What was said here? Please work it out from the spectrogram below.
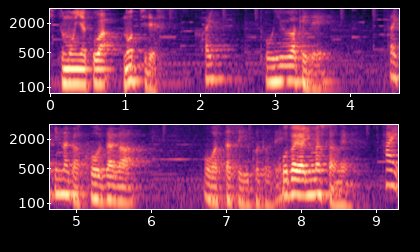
質問役はのっちです。はい。というわけで最近なんか講座が終わったということで。講座やりましたね。はい。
